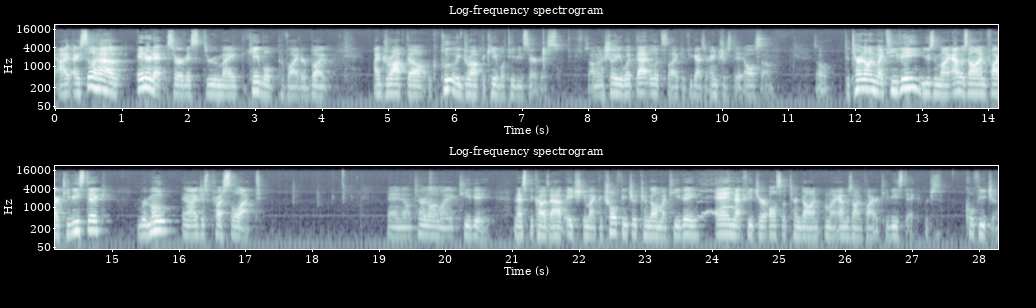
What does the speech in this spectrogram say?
I, I still have internet service through my cable provider, but I dropped, uh, completely dropped the cable TV service. So I'm going to show you what that looks like if you guys are interested also. So to turn on my TV using my Amazon Fire TV stick, remote and I just press select. And I'll turn on my TV and that's because I have HDMI control feature turned on my TV and that feature also turned on my Amazon Fire TV stick which is a cool feature.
